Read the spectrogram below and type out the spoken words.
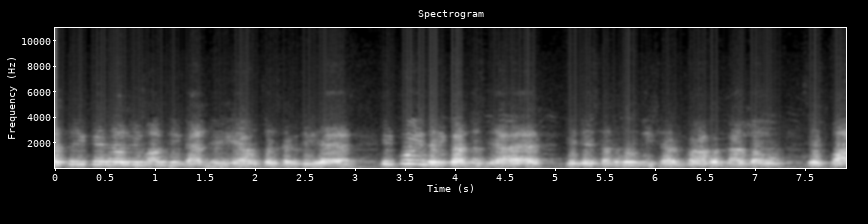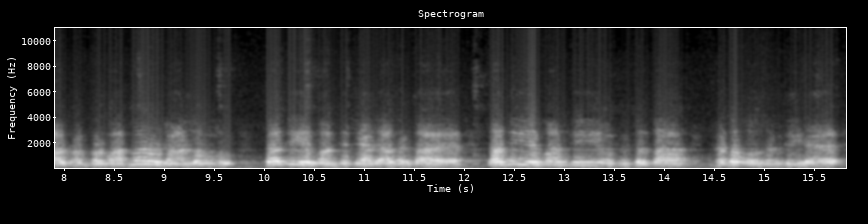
ਇਸ ਤਰੀਕੇ ਨਾਲ ਵੀ ਮਨ ਦੀ ਮੈਲ ਜਿਹੜੀ ਹੈ ਉਤਰ ਸਕਦੀ ਹੈ। ਇੱਕੋ ਹੀ ਤਰੀਕਾ ਦੱਸਿਆ ਹੈ ਕਿ ਜੇ ਸਤਿਗੁਰੂ ਦੀ ਸ਼ਰਨ ਪ੍ਰਾਪਤ ਕਰ ਲਓ ਇਸ ਪਾਰ ਬ੍ਰਹਮ ਪਰਮਾਤਮਾ ਨੂੰ ਜਾਣ ਲਓ ਤਦ ਹੀ ਇਹ ਮਨ ਜਿੱਤਿਆ ਜਾ ਸਕਦਾ ਹੈ। ਤਦ ਹੀ ਇਹ ਮਨ ਦੀ ਪਵਿੱਤਰਤਾ ਖਤਮ ਹੋ ਸਕਦੀ ਹੈ।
